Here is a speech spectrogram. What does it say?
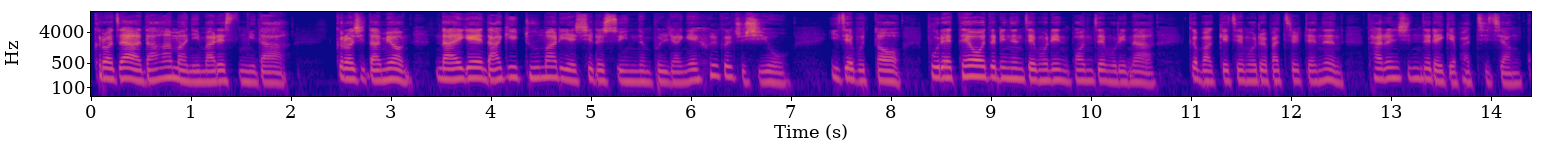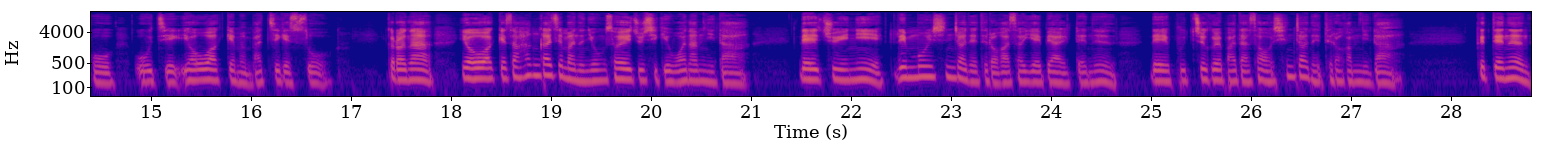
그러자 나아만이 말했습니다. 그러시다면 나에게 낙이 두 마리에 실을 수 있는 분량의 흙을 주시오. 이제부터 불에 태워드리는 제물인 번제물이나 그 밖의 제물을 바칠 때는 다른 신들에게 바치지 않고 오직 여호와께만 바치겠소. 그러나 여호와께서 한 가지만은 용서해 주시기 원합니다. 내 주인이 림몬 신전에 들어가서 예배할 때는 내 부축을 받아서 신전에 들어갑니다. 그때는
